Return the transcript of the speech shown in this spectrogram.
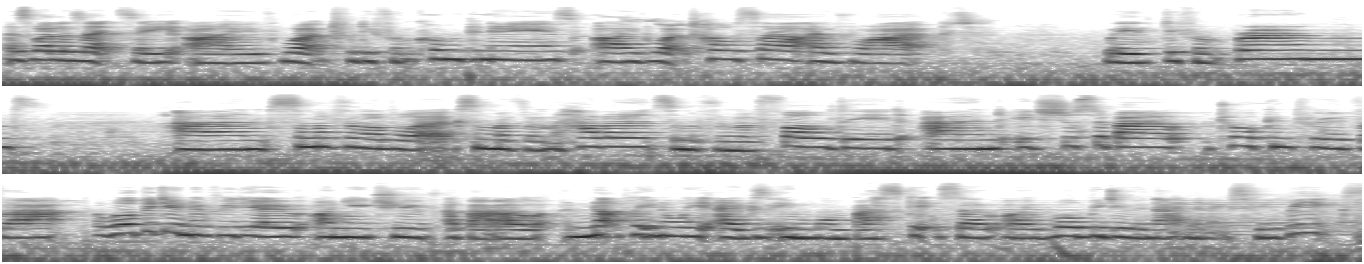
as well as Etsy, I've worked for different companies, I've worked wholesale, I've worked with different brands, and some of them have worked, some of them haven't, some of them have folded and it's just about talking through that. I will be doing a video on YouTube about not putting all your eggs in one basket so I will be doing that in the next few weeks.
